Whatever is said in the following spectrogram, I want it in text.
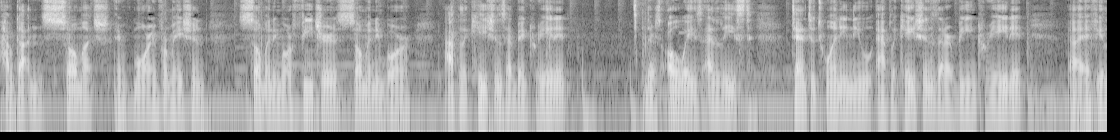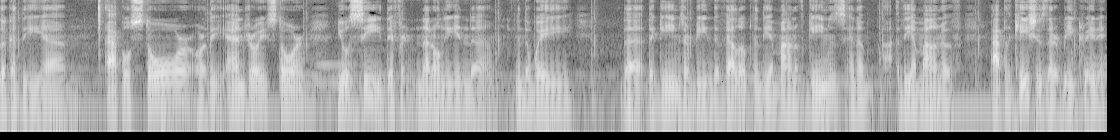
have gotten so much more information, so many more features, so many more applications have been created. There's always at least 10 to 20 new applications that are being created. Uh, if you look at the um, Apple Store or the Android Store, you'll see different not only in the in the way the the games are being developed and the amount of games and uh, the amount of applications that are being created.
